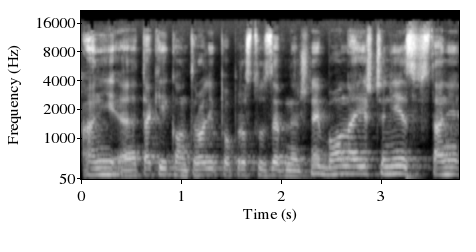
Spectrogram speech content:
ani e, takiej kontroli po prostu zewnętrznej, bo ona jeszcze nie jest w stanie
